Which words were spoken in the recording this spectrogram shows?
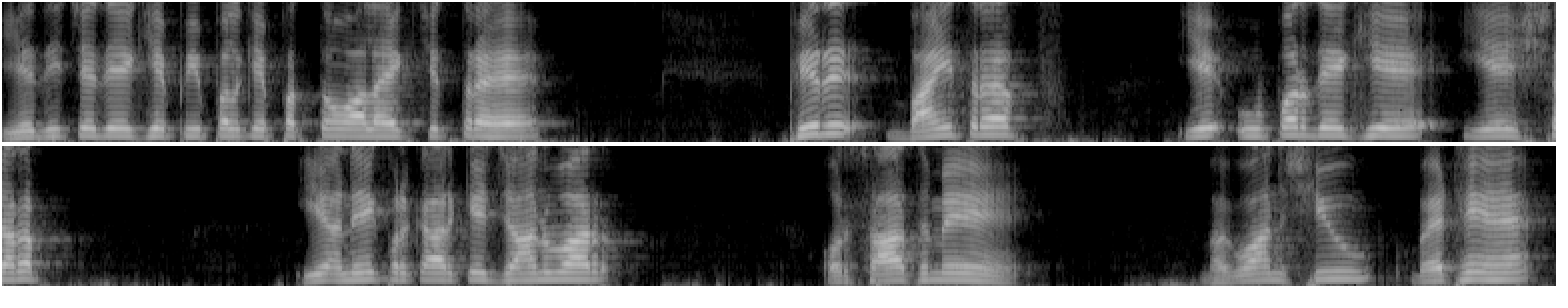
ये नीचे देखिए, पीपल के पत्तों वाला एक चित्र है। फिर बाई तरफ़ ये ऊपर देखिए, ये शरप, ये अनेक प्रकार के जानवर और साथ में भगवान शिव बैठे हैं।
